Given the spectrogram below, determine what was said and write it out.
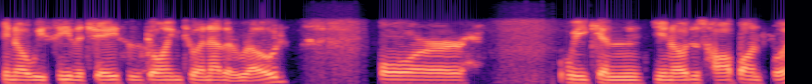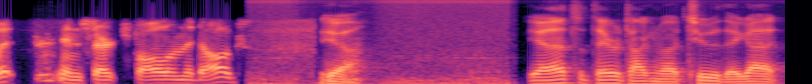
you know we see the chase is going to another road, or we can you know just hop on foot and start following the dogs. Yeah. Yeah, that's what they were talking about too. They got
